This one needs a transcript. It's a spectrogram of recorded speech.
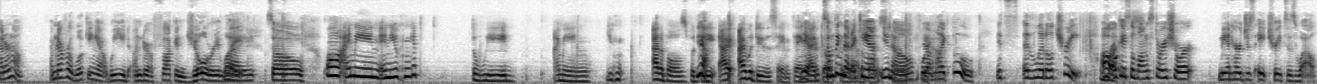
I don't know. I'm never looking at weed under a fucking jewelry light. Right. So Well, I mean, and you can get the weed. I mean, you can edibles would Yeah. be. I I would do the same thing. yeah, I'd go something that I can't, you know, too. where I'm like, ooh, it's a little treat. Oh, Right. okay. So long story short, me and her just ate treats as well.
